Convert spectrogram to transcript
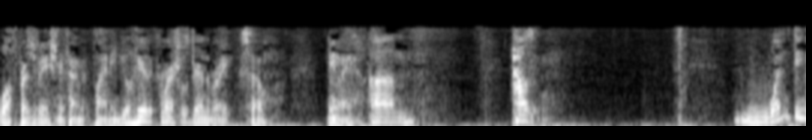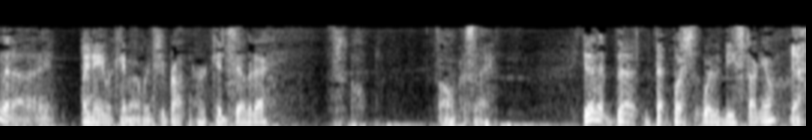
Wealth Preservation Retirement Planning. You'll hear the commercials during the break. So anyway, um, housing. One thing that uh, my neighbor came over and she brought her kids the other day. That's all I'm gonna say. You know that the, that bush where the bee stung you? Yeah.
